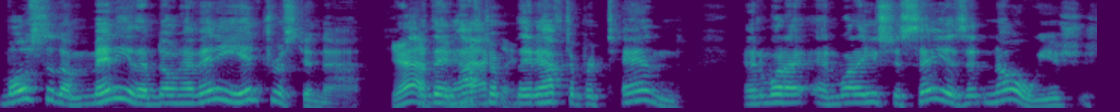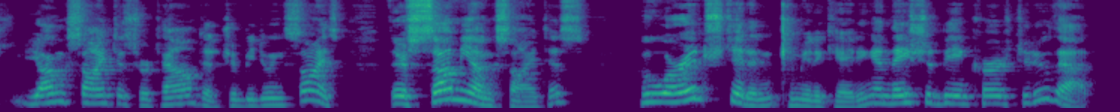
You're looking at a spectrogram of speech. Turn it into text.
most of them, many of them, don't have any interest in that Yeah, but they'd exactly. have to they'd have to pretend and what i and what i used to say is that no you sh- young scientists who are talented should be doing science there's some young scientists who are interested in communicating, and they should be encouraged to do that.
